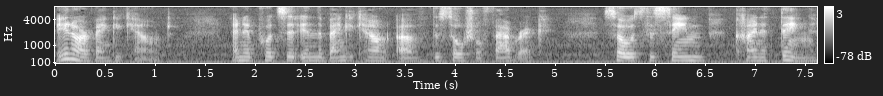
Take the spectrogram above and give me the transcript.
in our bank account and it puts it in the bank account of the social fabric. So it's the same kind of thing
